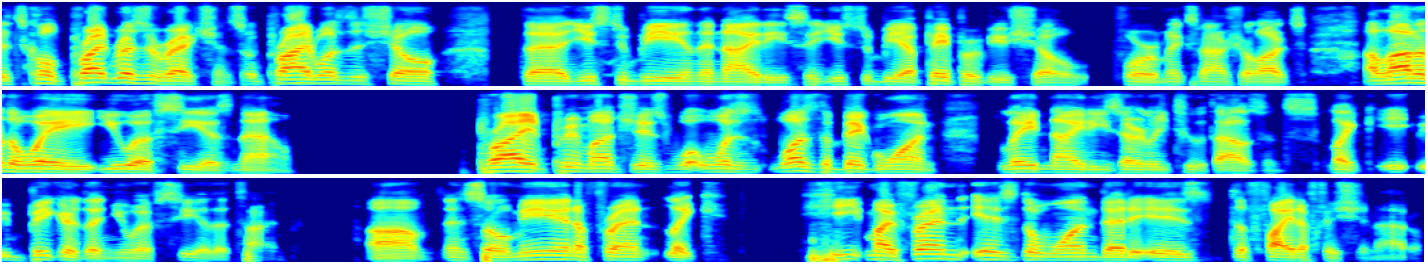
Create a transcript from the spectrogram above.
it's called Pride Resurrection. So Pride was the show that used to be in the 90s. It used to be a pay-per-view show for mixed martial arts. A lot of the way UFC is now. Pride pretty much is what was was the big one late 90s early 2000s like bigger than UFC at the time um and so me and a friend like he my friend is the one that is the fight aficionado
